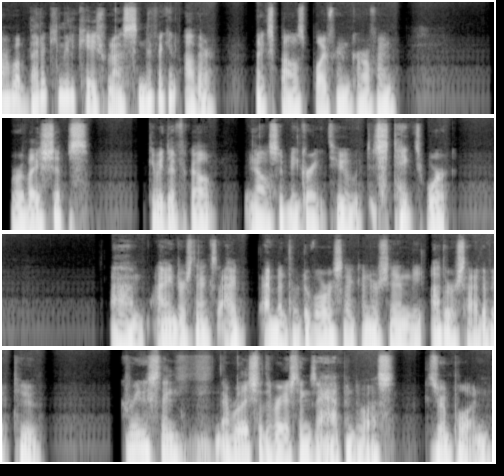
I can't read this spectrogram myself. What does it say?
talk about better communication with our significant other, like spouse, boyfriend, girlfriend. Relationships can be difficult and also be great too. It just takes work. Um, I understand because I, I've been through divorce. I can understand the other side of it too. Greatest thing, a relationship, the greatest things that happen to us because they're important.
